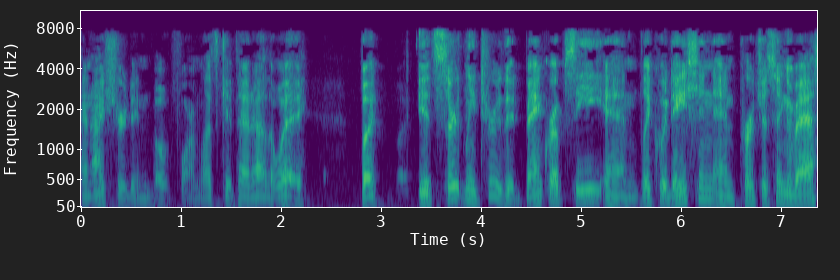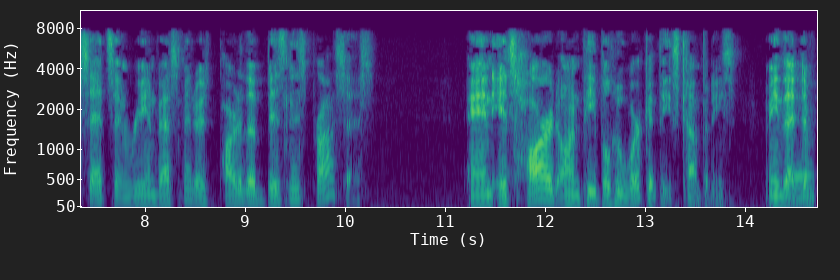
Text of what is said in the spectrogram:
and I sure didn't vote for him. Let's get that out of the way. But it's certainly true that bankruptcy and liquidation and purchasing of assets and reinvestment is part of the business process. And it's hard on people who work at these companies. I mean, that Yeah. dev,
